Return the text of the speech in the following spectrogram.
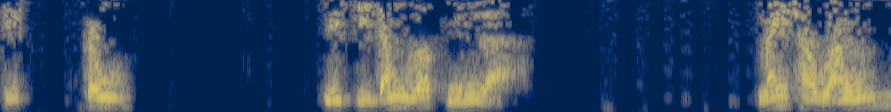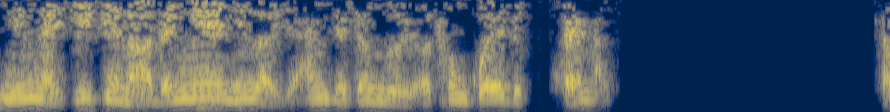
tiếp tu. Như chỉ đóng góp những là mấy thao văn, những ngày kia kia nọ để nghe những lời giảng cho cho người ở thôn quê được khỏe mạnh. Và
